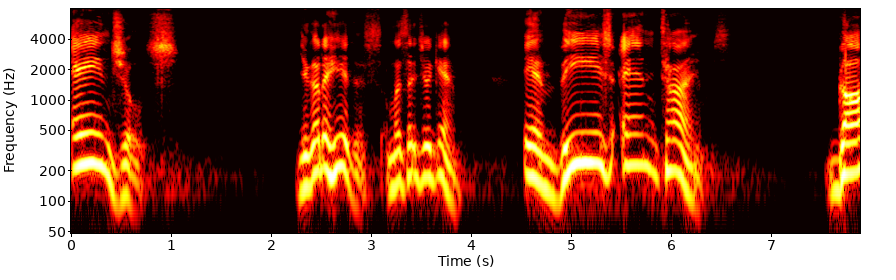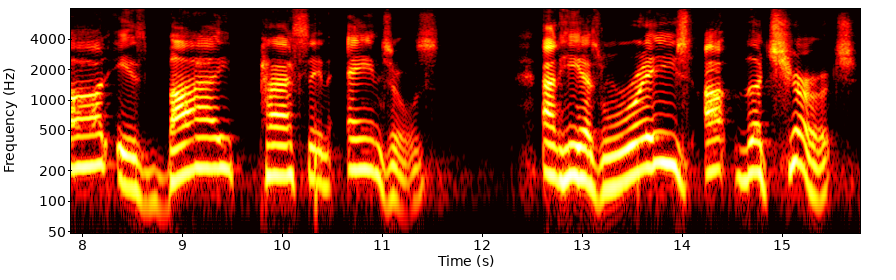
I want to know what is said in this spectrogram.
angels. You got to hear this. I'm going to say it to you again. In these end times, God is bypassing angels and he has raised up the church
